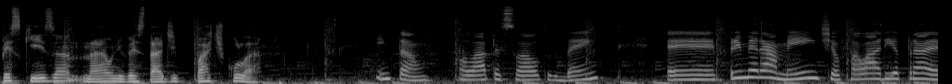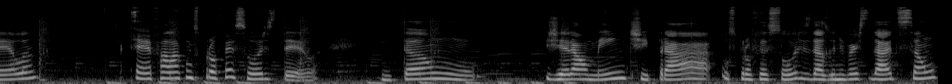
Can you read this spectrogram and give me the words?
pesquisa na universidade particular. Então, olá pessoal, tudo bem? É, primeiramente, eu falaria para ela é, falar com os professores dela. Então, geralmente, para os professores das universidades são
